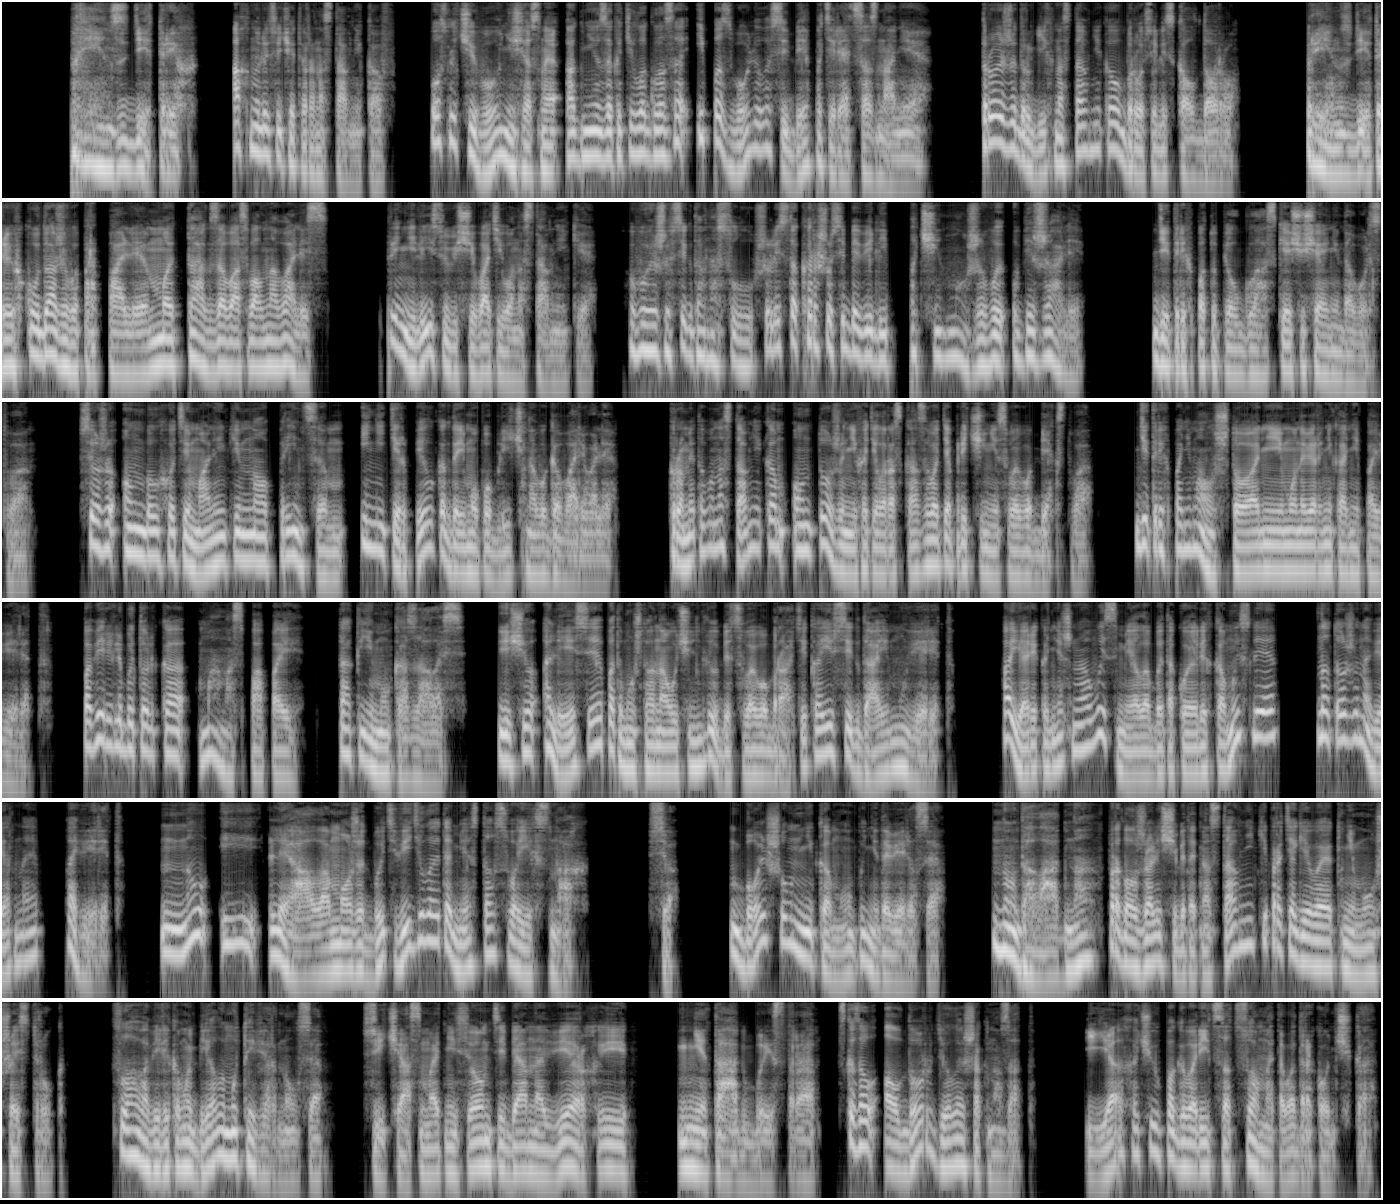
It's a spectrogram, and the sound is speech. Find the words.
«Принц Дитрих!» – ахнули все четверо наставников. После чего несчастная Агния закатила глаза и позволила себе потерять сознание. Трое же других наставников бросились к Алдору. «Принц Дитрих, куда же вы пропали? Мы так за вас волновались!» Принялись увещевать его наставники. «Вы же всегда нас слушались, так хорошо себя вели. Почему же вы убежали?» Дитрих потупил глазки, ощущая недовольство. Все же он был хоть и маленьким, но принцем, и не терпел, когда ему публично выговаривали. Кроме того, наставникам он тоже не хотел рассказывать о причине своего бегства. Дитрих понимал, что они ему наверняка не поверят. Поверили бы только мама с папой. Так ему казалось. Еще Олеся, потому что она очень любит своего братика и всегда ему верит. А Яре, конечно, высмеяла бы такое легкомыслие, но тоже, наверное, поверит. Ну и Леала, может быть, видела это место в своих снах. Все. Больше он никому бы не доверился. «Ну да ладно», — продолжали щебетать наставники, протягивая к нему шесть рук. «Слава великому белому, ты вернулся. Сейчас мы отнесем тебя наверх и...» «Не так быстро», — сказал Алдор, делая шаг назад. «Я хочу поговорить с отцом этого дракончика».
